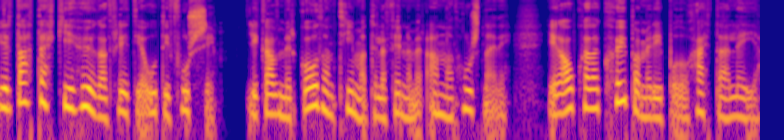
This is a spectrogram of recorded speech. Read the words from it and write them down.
Mér datt ekki í hugað flytja út í fúsi. Ég gaf mér góðan tíma til að finna mér annað húsnæði. Ég ákvaði að kaupa mér íbúð og hætta að leia.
